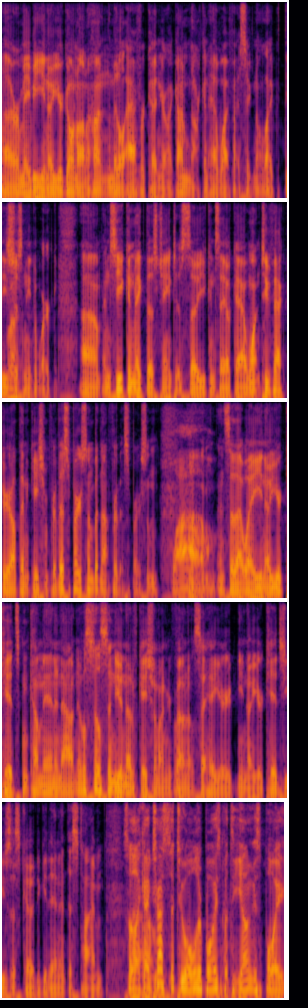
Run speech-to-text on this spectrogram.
Uh, or maybe, you know, you're going on a hunt in the middle of Africa and you're like, I'm not going to have Wi Fi signal. Like, these Right. just need to work. Um, and so you can make those changes. So you can say, okay, I want two factor authentication for this person, but not for this person. Wow. Um, and so that way, you know, your kids can come in and out, and it will still send you a notification on your phone. It'll say, "Hey, your, you know, your kids use this code to get in at this time." So like I Um, trust the two older boys, but the youngest boy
